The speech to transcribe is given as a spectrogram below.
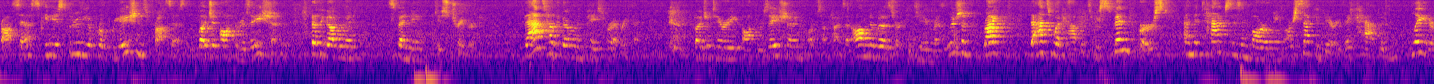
process. It is through the appropriations process, the budget authorization, that the government spending is triggered. That's how the government pays for everything. Budgetary authorization, or sometimes an omnibus or a continuing resolution, right? That's what happens. We spend first, and the taxes and borrowing are secondary. They happen later.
